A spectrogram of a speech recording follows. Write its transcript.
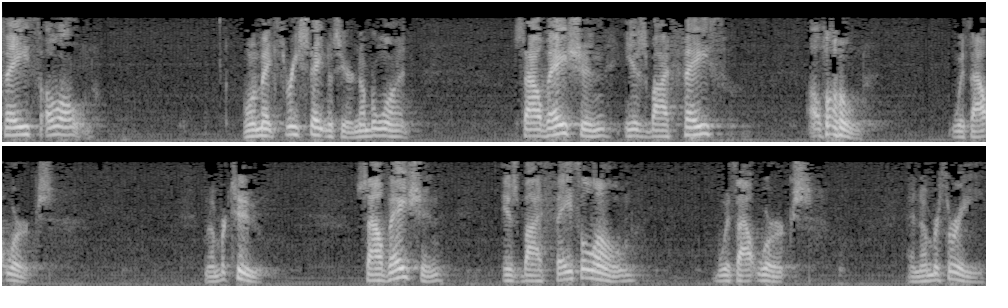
faith alone. I want to make three statements here. Number one, salvation is by faith alone, without works. Number two, salvation is by faith alone, without works. And number three,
